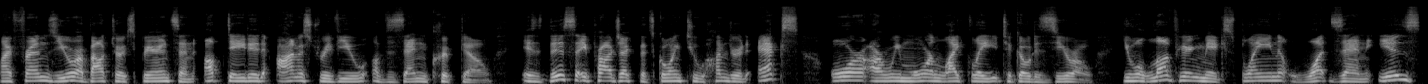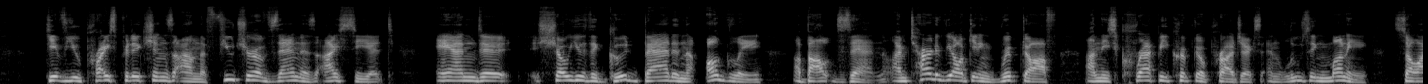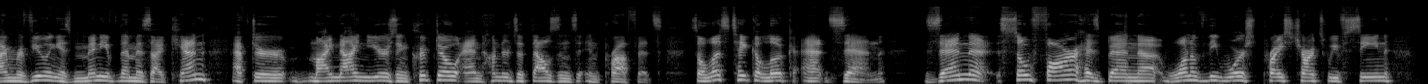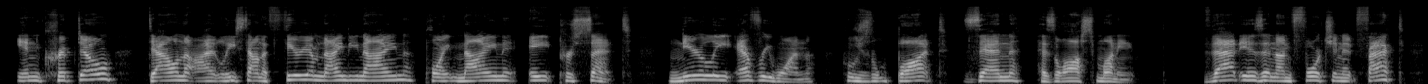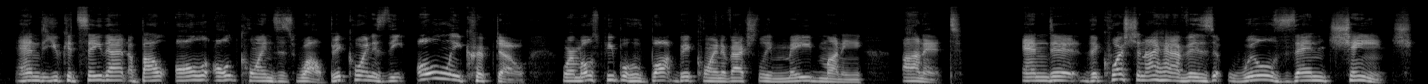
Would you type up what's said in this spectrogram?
My friends, you are about to experience an updated, honest review of XEN Crypto. Is this a project that's going to 100x, or are we more likely to go to zero? You will love hearing me explain what XEN is, give you price predictions on the future of XEN as I see it, and uh, show you the good, bad, and the ugly about XEN. I'm tired of y'all getting ripped off on these crappy crypto projects and losing money. So I'm reviewing as many of them as I can after my nine years in crypto and hundreds of thousands in profits. So let's take a look at XEN. XEN so far has been uh, one of the worst price charts we've seen in crypto, down at least on Ethereum 99.98%. Nearly everyone who's bought XEN has lost money. That is an unfortunate fact. And you could say that about all altcoins as well. Bitcoin is the only crypto where most people who've bought Bitcoin have actually made money on it. And uh, the question I have is will XEN change?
